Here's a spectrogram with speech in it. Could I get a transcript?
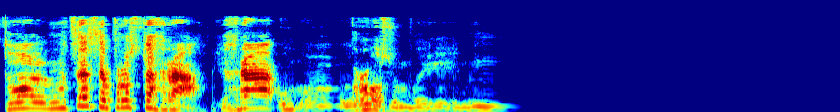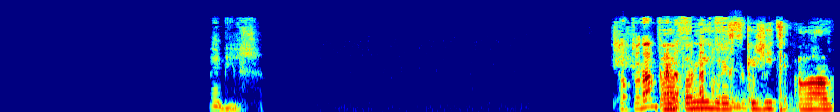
то ну, це все просто гра, гра розуму. Не більше. Тобто нам треба Пане Ігоре, скажіть, а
